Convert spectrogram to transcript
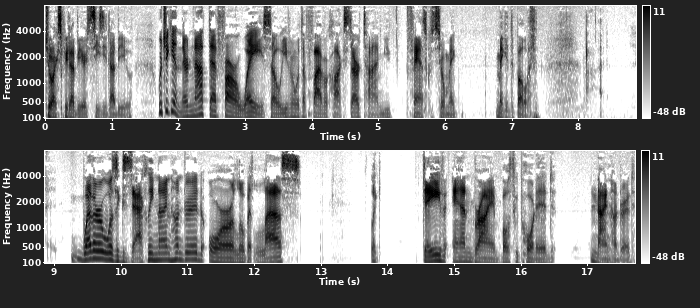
to XPW or CZW. Which again, they're not that far away. So even with a five o'clock start time, you fans could still make make it to both. Whether it was exactly nine hundred or a little bit less, like Dave and Bryan both reported nine hundred,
